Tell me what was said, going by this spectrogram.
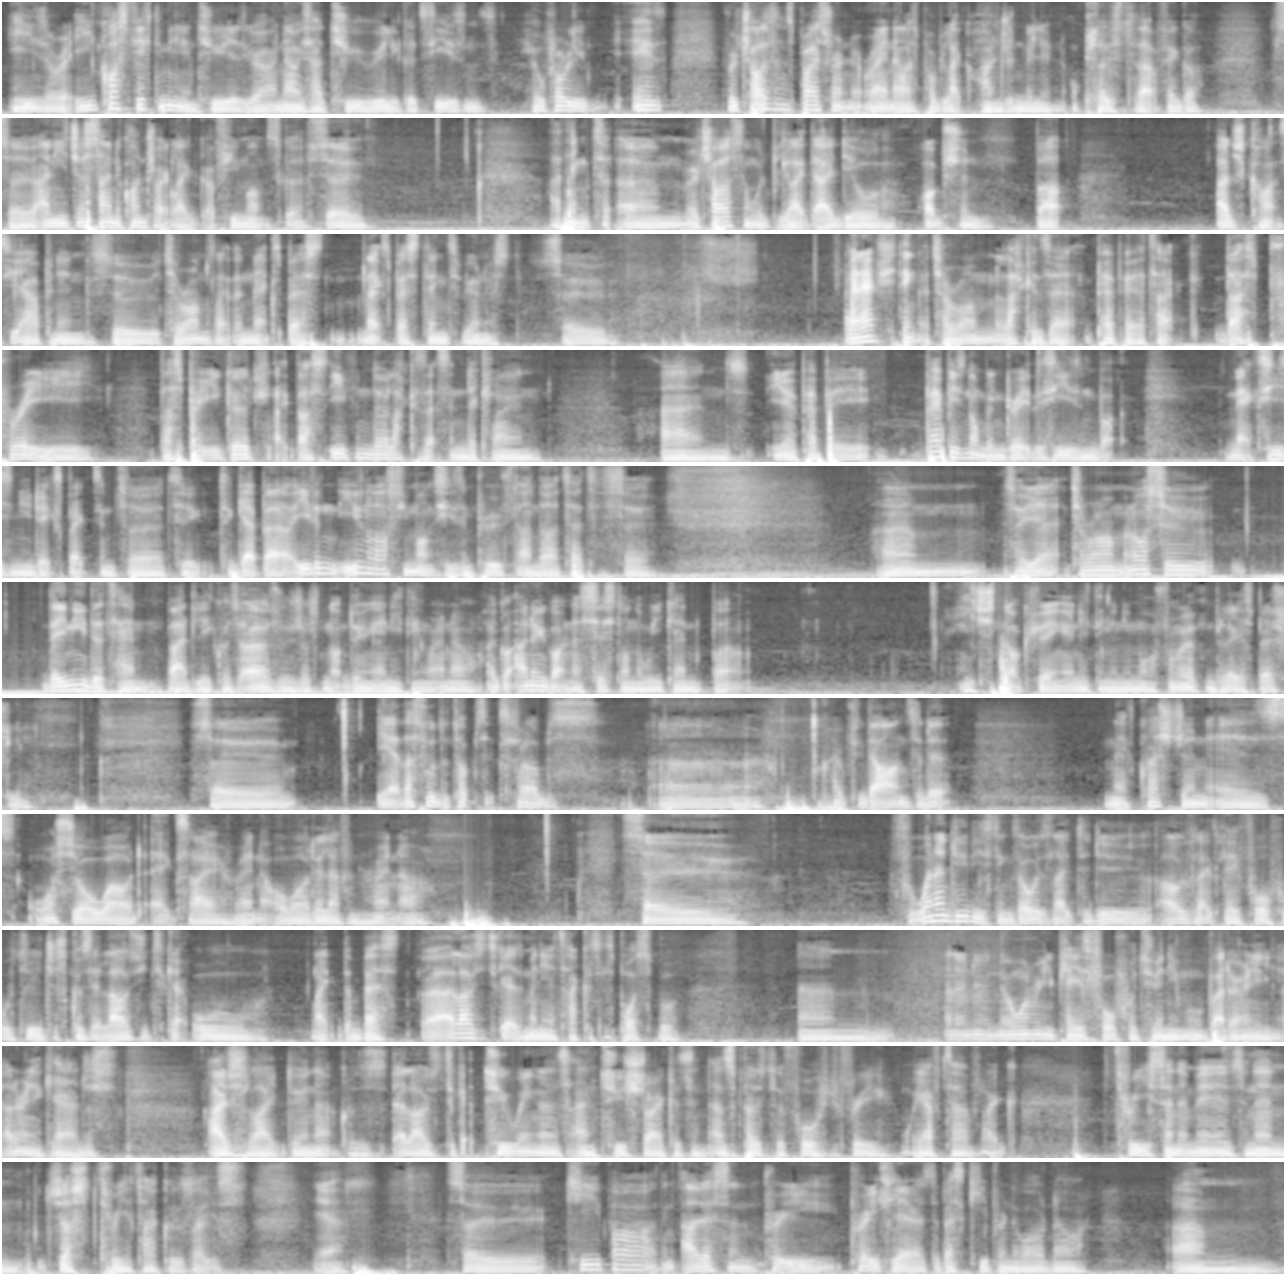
he's already he cost fifty million two years ago, and now he's had two really good seasons. He'll probably his Richarlison's price right right now is probably like hundred million or close to that figure. So and he just signed a contract like a few months ago. So I think t- um, Richarlison would be like the ideal option, but I just can't see it happening. So Thuram's like the next best next best thing to be honest. So I actually think a Thuram Lacazette Pepe attack that's pretty that's pretty good. Like that's even though Lacazette's in decline, and you know Pepe Pepe's not been great this season, but next season you'd expect him to to to get better. Even even the last few months he's improved under Arteta. So um so yeah, Thuram and also they need a ten badly because Özil's just not doing anything right now. I got I know he got an assist on the weekend, but he's just not creating anything anymore from open play especially. So yeah, that's all the top six clubs. Uh, hopefully that answered it. Next question is what's your world XI right now or world eleven right now? So for when I do these things I always like to do I always like to play four four two just because it allows you to get all like the best uh, allows you to get as many attackers as possible. Um and I know no one really plays four four two anymore, but I don't really I don't really care. I just I just like doing that because it allows you to get two wingers and two strikers in, as opposed to four three where you have to have like three centre mids and then just three attackers. Like, yeah. So keeper, I think Alisson pretty pretty clear as the best keeper in the world now. Um,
